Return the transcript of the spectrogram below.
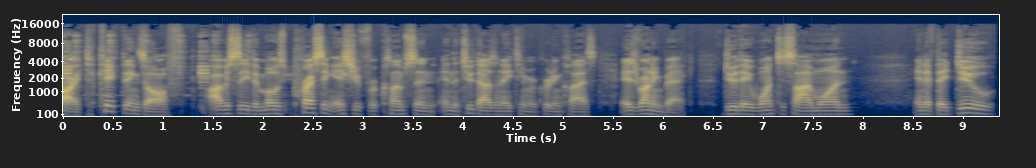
All right, to kick things off, obviously the most pressing issue for Clemson in the 2018 recruiting class is running back. Do they want to sign one? And if they do,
